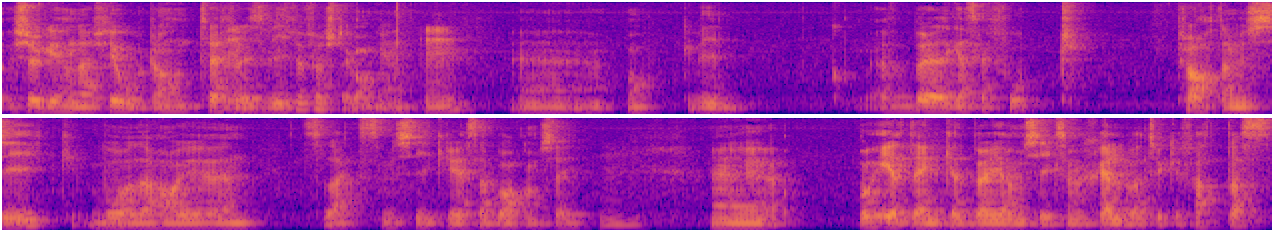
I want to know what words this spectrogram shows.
2014 träffades vi för första gången. Mm. Eh, och vi började ganska fort prata musik. Båda har ju en slags musikresa bakom sig. Mm. Eh, och helt enkelt börja göra musik som vi själva tycker fattas.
